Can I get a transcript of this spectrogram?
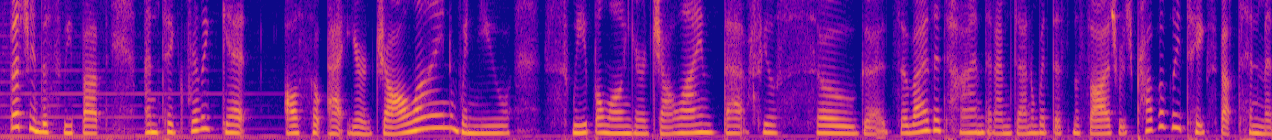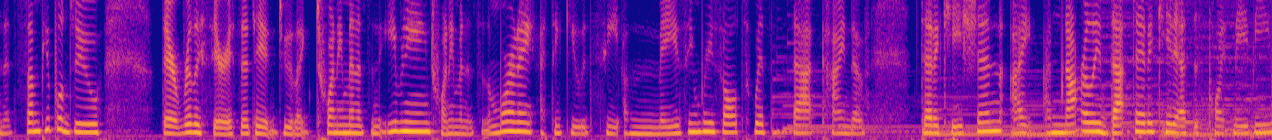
especially the sweep up and to really get also at your jawline when you sweep along your jawline that feels so good so by the time that i'm done with this massage which probably takes about 10 minutes some people do they're really serious. They do like 20 minutes in the evening, 20 minutes in the morning. I think you would see amazing results with that kind of dedication. I, I'm not really that dedicated at this point. Maybe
